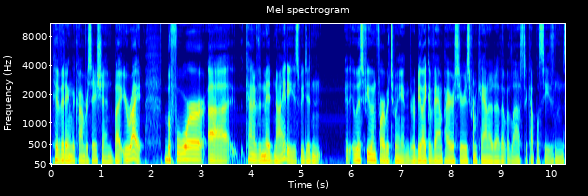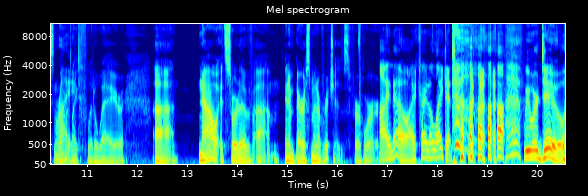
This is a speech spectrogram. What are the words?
pivoting the conversation. But you're right. Before uh, kind of the mid '90s, we didn't. It, it was few and far between. There would be like a vampire series from Canada that would last a couple seasons and then Right. would like flit away, or uh, now it's sort of um, an embarrassment of riches for horror. I know. I kind of like it. we were due.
